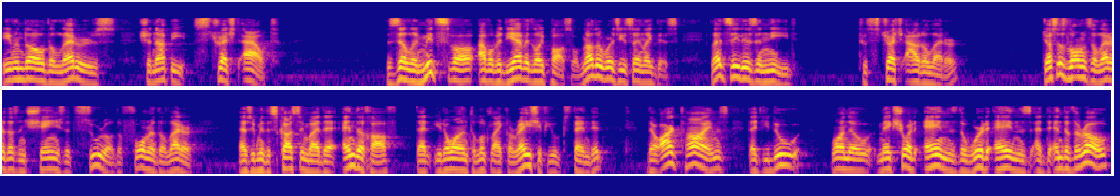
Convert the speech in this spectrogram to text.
Even though the letters should not be stretched out Zele mitzvah aval b'diavad loy pasul. In other words, he's saying like this. Let's say there's a need to stretch out a letter. Just as long as the letter doesn't change the tsura, the form of the letter, as we've been discussing by the endachaf, that you don't want it to look like a resh if you extend it. There are times that you do want to make sure it ends, the word ends at the end of the row,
